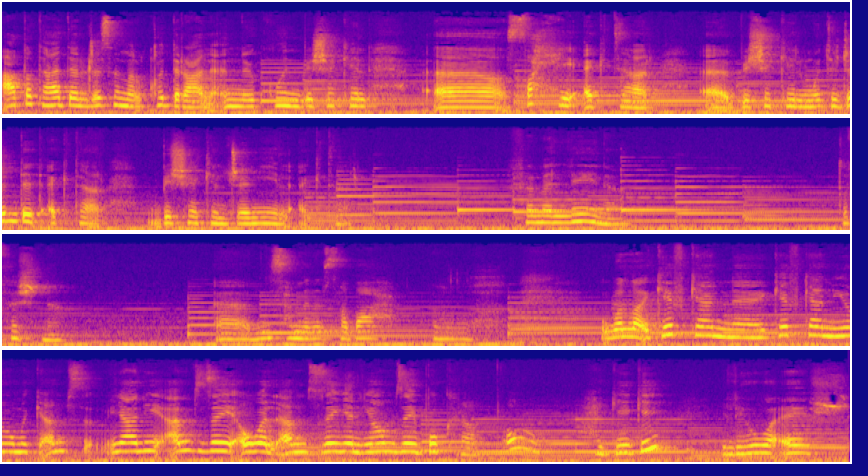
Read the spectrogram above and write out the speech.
أعطت هذا الجسم القدرة على أنه يكون بشكل آه، صحي أكثر آه، بشكل متجدد أكثر بشكل جميل أكثر. فملينا. طفشنا. آه، بنصحى من الصباح. والله كيف كان كيف كان يومك؟ أمس يعني أمس زي أول أمس زي اليوم زي بكرة. أوه حقيقي؟ اللي هو إيش؟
